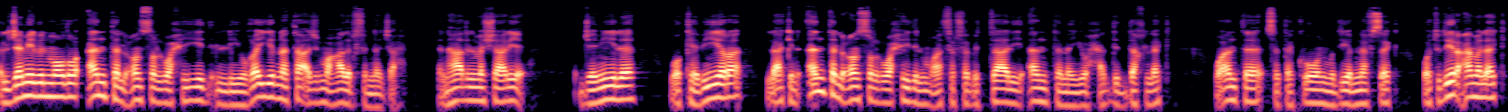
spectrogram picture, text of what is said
الجميل بالموضوع أنت العنصر الوحيد اللي يغير نتائج المعادل في النجاح. لأن هذه المشاريع جميلة وكبيرة لكن أنت العنصر الوحيد المؤثر فبالتالي أنت من يحدد دخلك وأنت ستكون مدير نفسك وتدير عملك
